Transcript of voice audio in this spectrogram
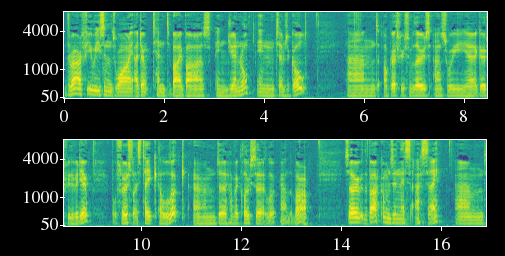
there are a few reasons why I don't tend to buy bars in general in terms of gold and I'll go through some of those as we uh, go through the video. But first let's take a look and uh, have a closer look at the bar. So the bar comes in this assay and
